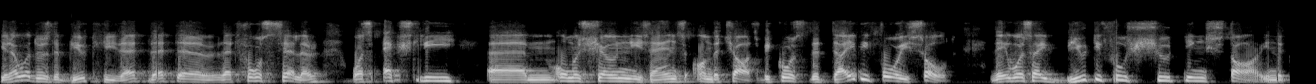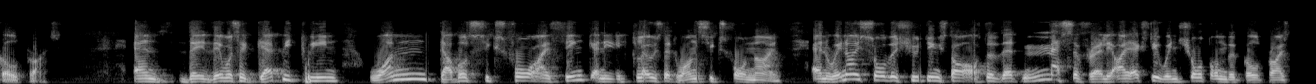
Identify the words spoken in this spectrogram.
You know what was the beauty? That, that, uh, that forced seller was actually um, almost shown his hands on the charts because the day before he sold, there was a beautiful shooting star in the gold price and they, there was a gap between one double six four, I think, and it closed at one six four nine. And when I saw the shooting star after that massive rally, I actually went short on the gold price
